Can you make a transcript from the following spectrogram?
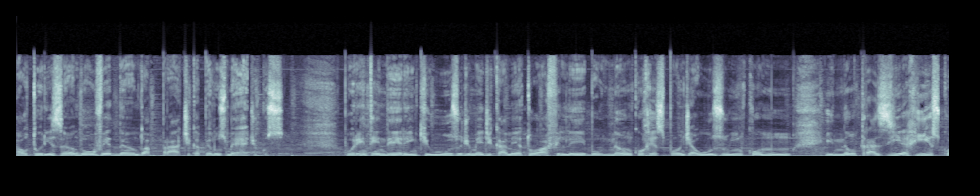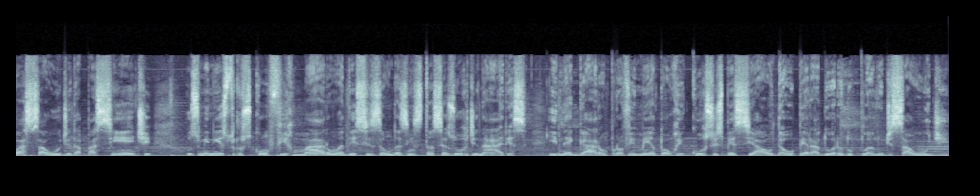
autorizando ou vedando a prática pelos médicos. Por entenderem que o uso de medicamento off-label não corresponde a uso incomum e não trazia risco à saúde da paciente, os ministros confirmaram a decisão das instâncias ordinárias e negaram provimento ao recurso especial da operadora do plano de saúde.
